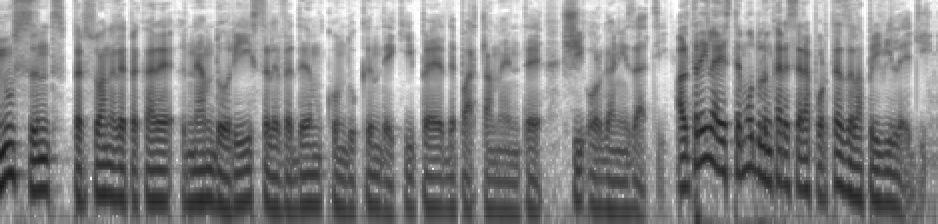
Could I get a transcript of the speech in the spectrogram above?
nu sunt persoanele pe care ne-am dori să le vedem conducând echipe, departamente și organizații. Al treilea este modul în care se raportează la privilegii.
